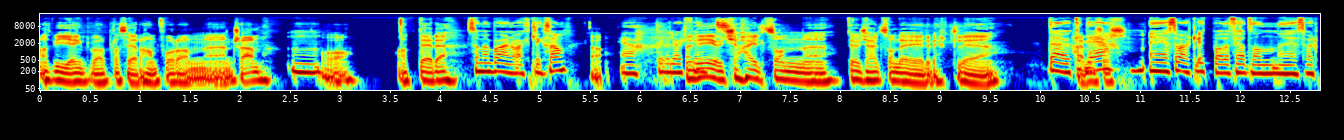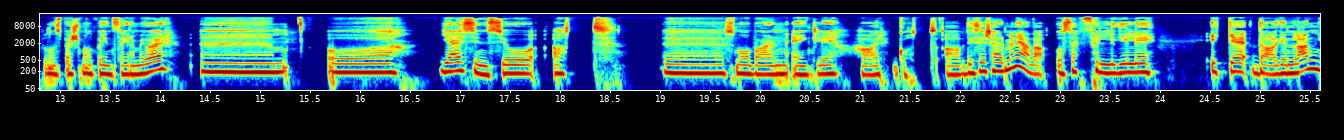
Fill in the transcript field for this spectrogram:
at vi egentlig bare plasserer han foran eh, en skjerm, Mm. og at det er det. Som en barnevakt, liksom. Ja. Ja, det ville vært fint. Men det er jo ikke helt sånn eh, det er jo ikke helt sånn det er i det virkelige Det er jo ikke det. Jeg svarte litt på det, for jeg, hadde sånn, svarte på noen spørsmål på Instagram i går. Ehm, og jeg syns jo at eh, små barn egentlig har godt av disse skjermene, jeg da. Og selvfølgelig ikke dagen lang,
